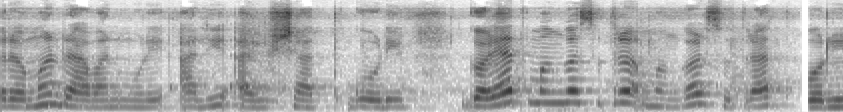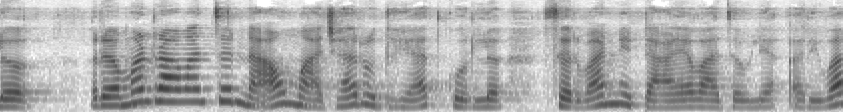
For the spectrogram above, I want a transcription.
रमणरावांमुळे आली आयुष्यात गोडी. गळ्यात मंगळसूत्र मंगळसूत्रात कोरलं. रमणरावांचं नाव माझ्या हृदयात कोरलं. सर्वांनी टाळ्या वाजवल्या. अरे वा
